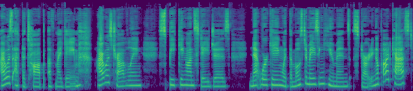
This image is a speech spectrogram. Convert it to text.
I was at the top of my game. I was traveling, speaking on stages, networking with the most amazing humans, starting a podcast.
